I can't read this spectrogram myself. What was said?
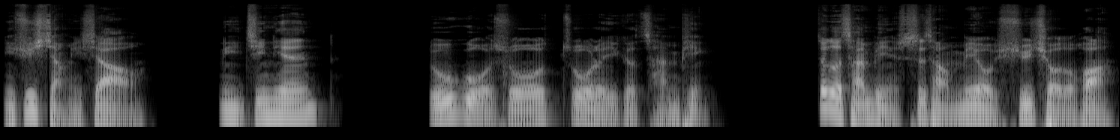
你去想一下哦。你今天如果说做了一个产品，这个产品市场没有需求的话，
